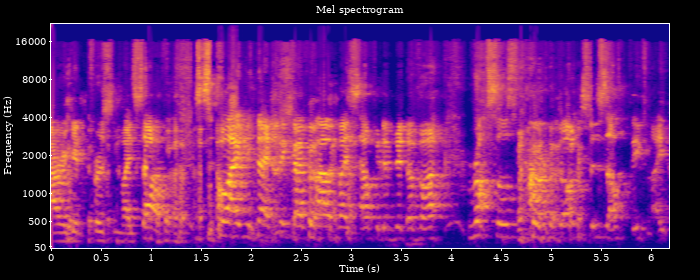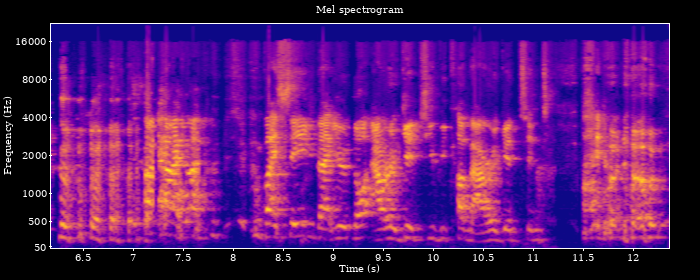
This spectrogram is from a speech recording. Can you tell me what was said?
arrogant person myself. So I mean, I think I found myself in a bit of a Russell's paradox or something like. By saying that you're not arrogant, you become arrogant, and I don't know.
